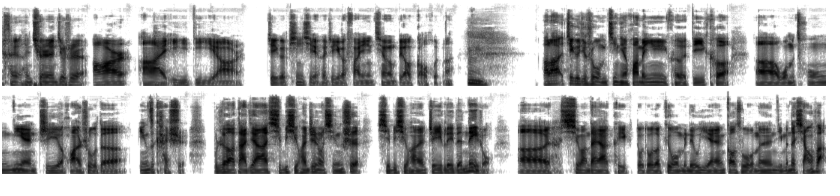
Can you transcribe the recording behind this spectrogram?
很很确认就是 R I E D E R 这个拼写和这个发音千万不要搞混了。嗯好了，这个就是我们今天华美英语课的第一课啊、我们从念职业滑手的名字开始，不知道大家喜不喜欢这种形式，喜不喜欢这一类的内容？呃，希望大家可以多多的给我们留言，告诉我们你们的想法。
